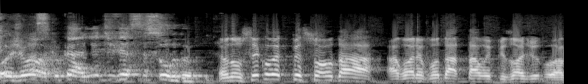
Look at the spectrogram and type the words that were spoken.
Ô, João, que o carinha devia ser surdo. Eu não sei como é que o pessoal da. Agora eu vou datar o episódio, a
